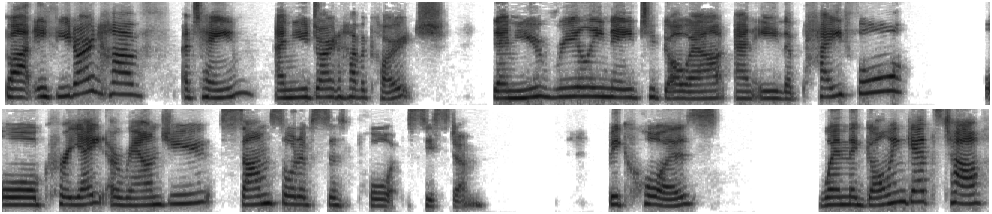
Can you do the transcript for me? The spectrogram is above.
But if you don't have a team and you don't have a coach, then you really need to go out and either pay for or create around you some sort of support system. Because when the going gets tough,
